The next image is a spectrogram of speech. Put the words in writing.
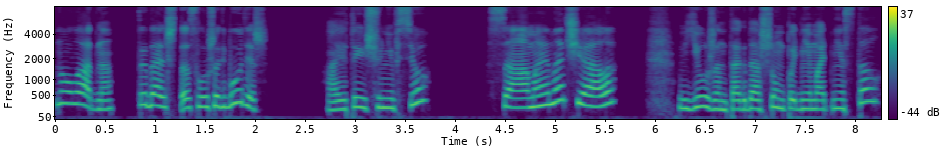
«Ну ладно, ты дальше-то слушать будешь?» А это еще не все? Самое начало. В Южин тогда шум поднимать не стал,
